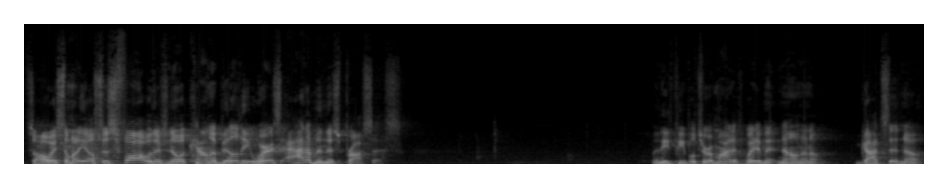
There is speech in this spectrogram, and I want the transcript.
It's always somebody else's fault when there's no accountability. Where's Adam in this process? We need people to remind us wait a minute, no, no, no. God said no.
